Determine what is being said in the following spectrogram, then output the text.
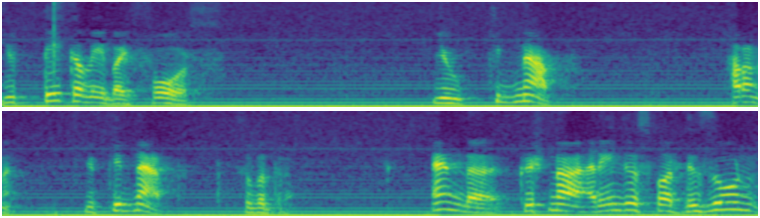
You take away by force, you kidnap Harana, you kidnap Subhadra. And uh, Krishna arranges for his own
